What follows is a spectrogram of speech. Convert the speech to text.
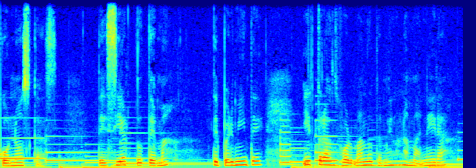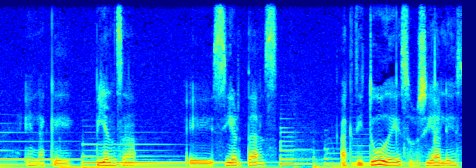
conozcas de cierto tema, te permite ir transformando también una manera en la que piensa eh, ciertas actitudes sociales,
